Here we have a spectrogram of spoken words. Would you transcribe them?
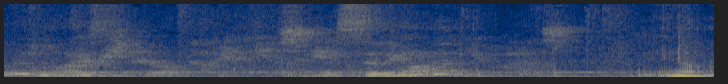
Where's my bicycle? Is it sitting on it? Yeah.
